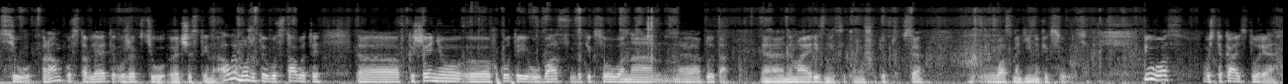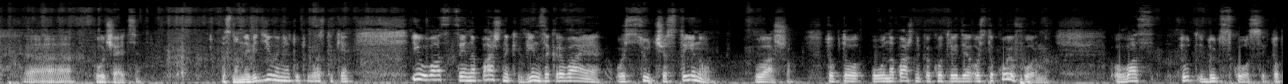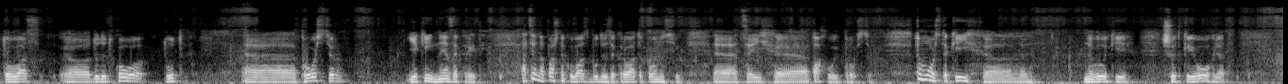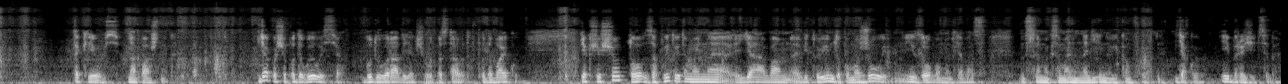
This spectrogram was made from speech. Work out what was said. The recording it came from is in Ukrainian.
цю рамку вставляєте уже в цю е, частину. Але можете ви вставити е, в кишеню, в котрій у вас зафіксована плита. Немає різниці, тому що тут все у вас надійно фіксується. І у вас ось така історія виходить. Основне відділення тут у вас таке. І у вас цей напашник він закриває ось цю частину вашу. Тобто у напашника, котрий йде ось такої форми, у вас тут йдуть скоси. Тобто у вас е, додатково тут е, простір, який не закритий. А цей напашник у вас буде закривати повністю е, цей е, паховий простір. Тому ось такий е, невеликий швидкий огляд. Такий ось напашник. Дякую, що подивилися. Буду радий, якщо ви поставите вподобайку. Якщо що, то запитуйте мене, я вам відповім, допоможу і зробимо для вас все максимально надійно і комфортно. Дякую і бережіть себе.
